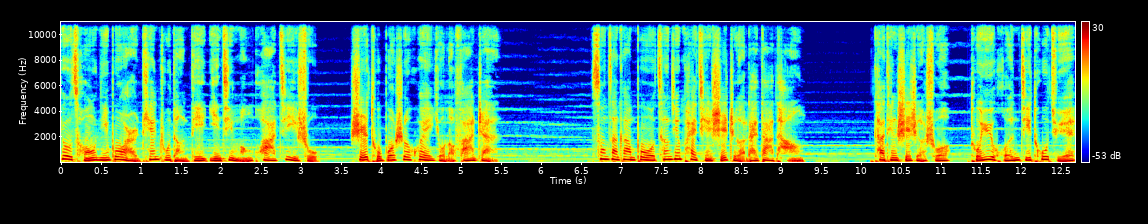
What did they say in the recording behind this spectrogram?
又从尼泊尔、天竺等地引进文化技术，使吐蕃社会有了发展。松赞干布曾经派遣使者来大唐，他听使者说吐谷浑及突厥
